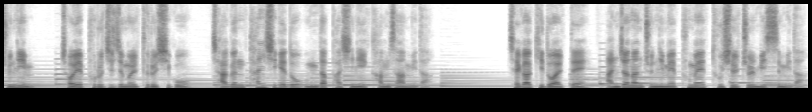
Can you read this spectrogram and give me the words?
주님, 저의 부르짖음을 들으시고 작은 탄식에도 응답하시니 감사합니다. 제가 기도할 때 안전한 주님의 품에 두실 줄 믿습니다.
